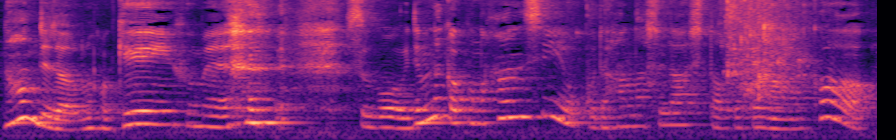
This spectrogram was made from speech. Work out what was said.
なんでだろう？なんか原因不明。すごい。でもなんかこの半身浴で話し出したことなのか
